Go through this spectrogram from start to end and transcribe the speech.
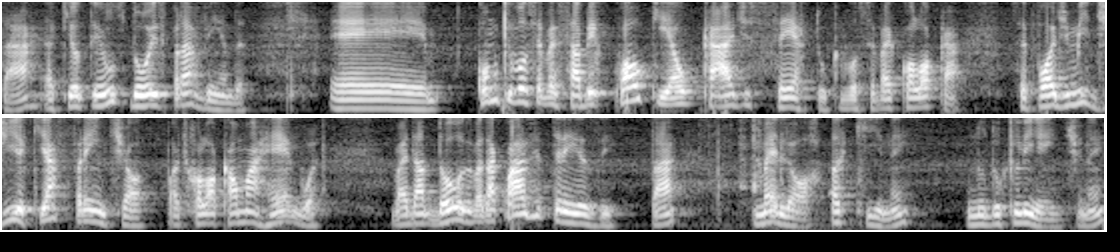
tá? Aqui eu tenho os dois para venda. É, como que você vai saber qual que é o CAD certo que você vai colocar? Você pode medir aqui à frente, ó. Pode colocar uma régua. Vai dar 12, vai dar quase 13, tá? Melhor aqui, né? No do cliente, né?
